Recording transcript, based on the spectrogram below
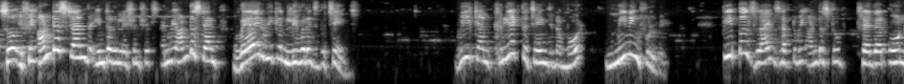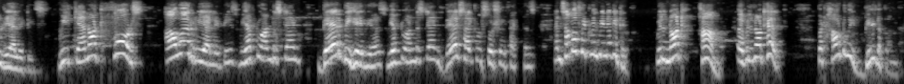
So, if we understand the interrelationships and we understand where we can leverage the change, we can create the change in a more meaningful way. People's lives have to be understood through their own realities. We cannot force our realities. We have to understand their behaviors. We have to understand their psychosocial factors. And some of it will be negative, will not harm, uh, will not help. But how do we build upon that?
